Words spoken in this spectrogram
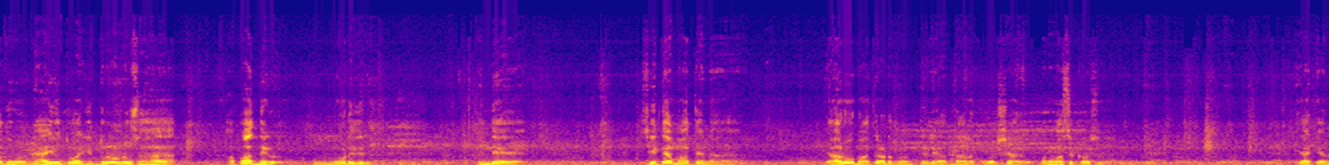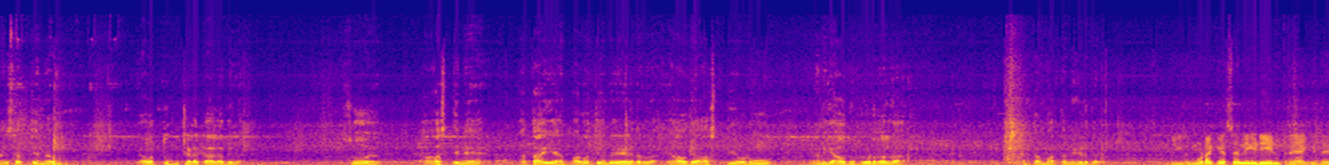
ಅದು ನ್ಯಾಯಯುತವಾಗಿದ್ರೂ ಸಹ ಅಪಾದನೆಗಳು. ನೀವು ನೋಡಿದಿರಿ. ಹಿಂದೆ ಸೀತಾ ಮಾತೆನ ಯಾರೂ ಮಾತಾಡಿದ್ರು ಅಂತೇಳಿ ಹದಿನಾಲ್ಕು ವರ್ಷ ವನವಾಸಕ್ಕೆ ಕಳಿಸಿದ್ರು. ಯಾಕೆಂದರೆ ಸತ್ಯನ ಯಾವತ್ತೂ ಮುಚ್ಚಿಡೋಕ್ಕಾಗೋದಿಲ್ಲ. ಸೊ ಆ ಆಸ್ತಿನೇ ಆ ತಾಯಿ ಪಾರ್ವತಿಯವರು ಹೇಳಿದ್ರಲ್ಲ ಯಾವುದೇ ಆಸ್ತಿ ಒಡವು ನನಗೆ ಯಾವುದು ದೊಡ್ಡದಲ್ಲ ಅಂತ ಮಾತನ್ನು ಹೇಳಿದ್ದಾರೆ. ಈಗ ಮೂಡ ಕೇಸಲ್ಲಿ ಇಡಿ ಎಂಟ್ರಿ ಆಗಿದೆ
